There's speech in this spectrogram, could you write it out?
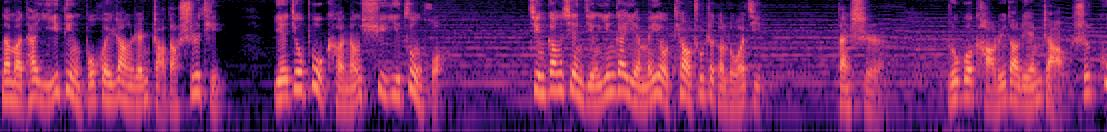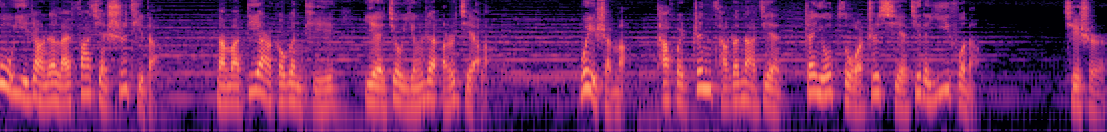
那么他一定不会让人找到尸体，也就不可能蓄意纵火。静冈陷阱应该也没有跳出这个逻辑。但是，如果考虑到连长是故意让人来发现尸体的，那么第二个问题也就迎刃而解了，为什么他会珍藏着那件沾有佐之血迹的衣服呢？其实，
